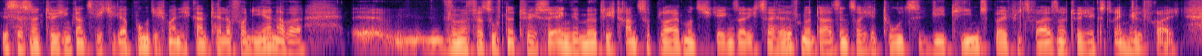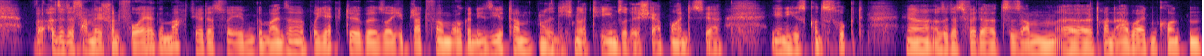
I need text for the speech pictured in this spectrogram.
ist das natürlich ein ganz wichtiger Punkt. Ich meine, ich kann telefonieren, aber äh, wenn man versucht natürlich so eng wie möglich dran zu bleiben und sich gegenseitig zu helfen, und da sind solche Tools wie Teams beispielsweise natürlich extrem hilfreich. Also das haben wir schon vorher gemacht, ja, dass wir eben gemeinsame Projekte über solche Plattformen organisiert haben. Also nicht nur Teams oder SharePoint ist ja ähnliches Konstrukt. Ja, also dass wir da zusammen äh, dran arbeiten konnten.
